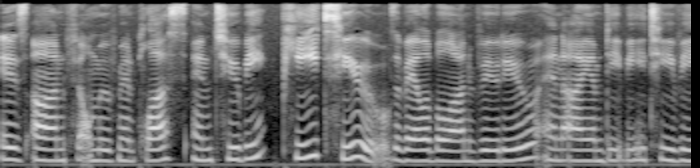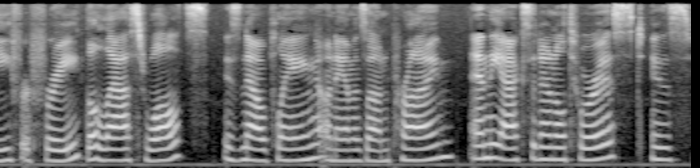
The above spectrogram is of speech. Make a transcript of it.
is on Film Movement Plus and Tubi. P2 is available on Vudu and IMDb TV for free. The Last Waltz is now playing on Amazon Prime, and The Accidental Tourist is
